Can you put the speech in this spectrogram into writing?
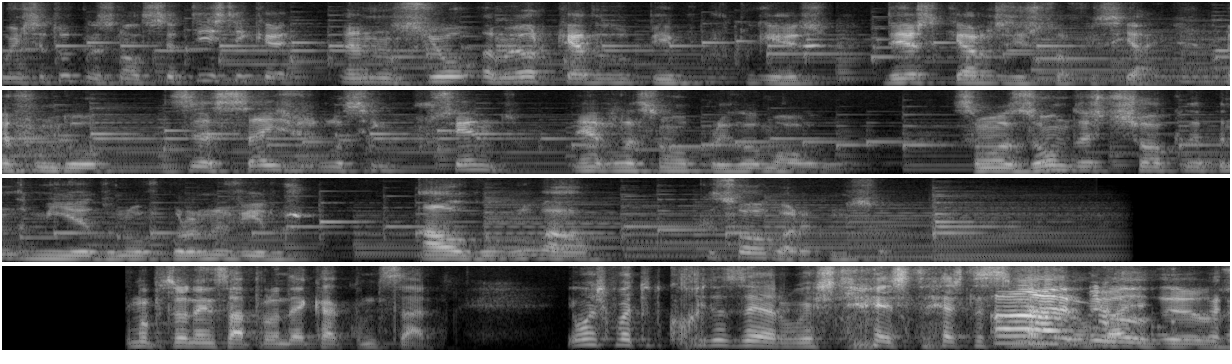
o Instituto Nacional de Estatística anunciou a maior queda do PIB português desde que há registros oficiais. Afundou 16,5% em relação ao período homólogo. São as ondas de choque da pandemia do novo coronavírus, algo global, que só agora começou. Uma pessoa nem sabe por onde é que há a começar. Eu acho que vai tudo corrida zero este, este, esta semana. Ai não meu vai? Deus!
